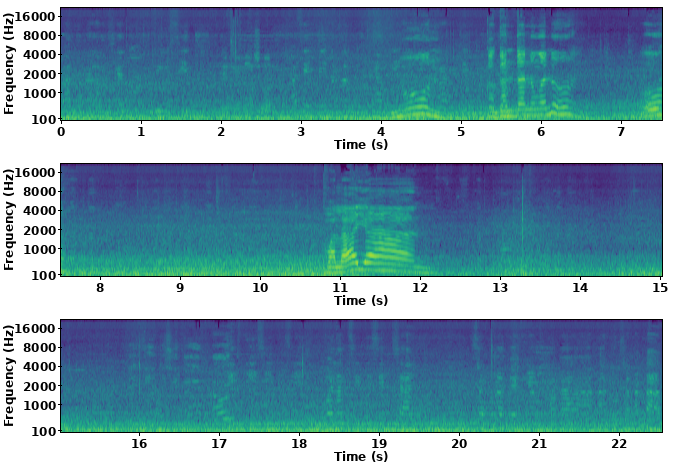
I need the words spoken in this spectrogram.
ano na lang siya doon visit. Yun yung mga suot. Kasi hindi naman kami. Noon. Kaganda nung ano. Oh, palayan. Hindi citizen. Walang citizen sa sa mga ganyang mga ano sa katat.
